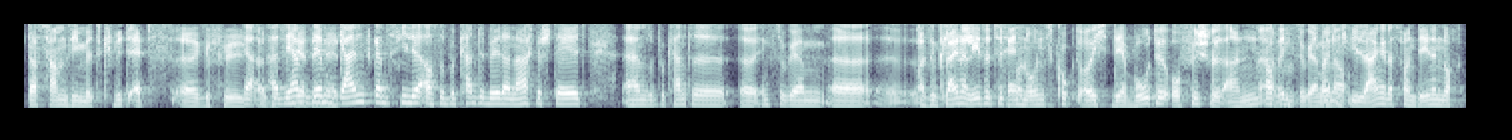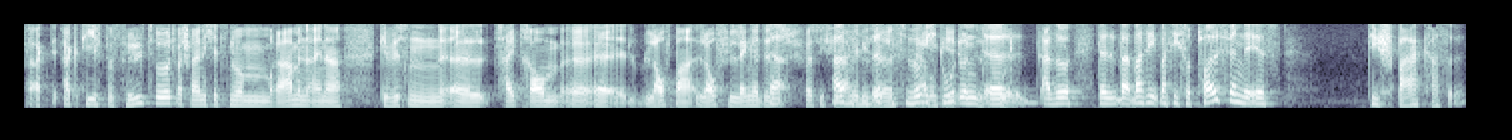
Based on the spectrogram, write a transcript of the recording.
Das haben sie mit Quid-Apps äh, gefüllt. Ja, also, also sie, sehr, haben, sehr sie haben ganz, ganz viele auch so bekannte Bilder nachgestellt, ähm, so bekannte äh, Instagram. Äh, also ein kleiner Lesetipp Trends. von uns: Guckt euch der Bote Official an. Auf ähm, Instagram. Ich weiß genau. nicht, wie lange das von denen noch aktiv befüllt wird. Wahrscheinlich jetzt nur im Rahmen einer gewissen äh, Zeitraum. Äh, Laufbar Lauflänge des, ja. ich weiß nicht, wie also lange diese Es ist wirklich gut geht, und äh, also das, was ich was ich so toll finde ist die Sparkasse.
